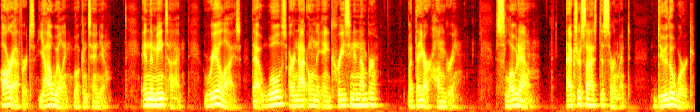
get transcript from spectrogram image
our efforts, Yah willing, will continue. In the meantime, realize that wolves are not only increasing in number, but they are hungry. Slow down, exercise discernment, do the work,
